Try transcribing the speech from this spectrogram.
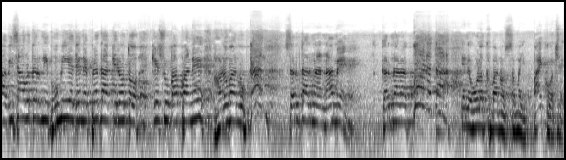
આ વિસાવદરની ભૂમિએ જેને પેદા કર્યો તો કેશુ બાપાને હણવાનું કામ સરદારના નામે કરનારા કોણ હતા? એને ઓળખવાનો સમય પાકો છે.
